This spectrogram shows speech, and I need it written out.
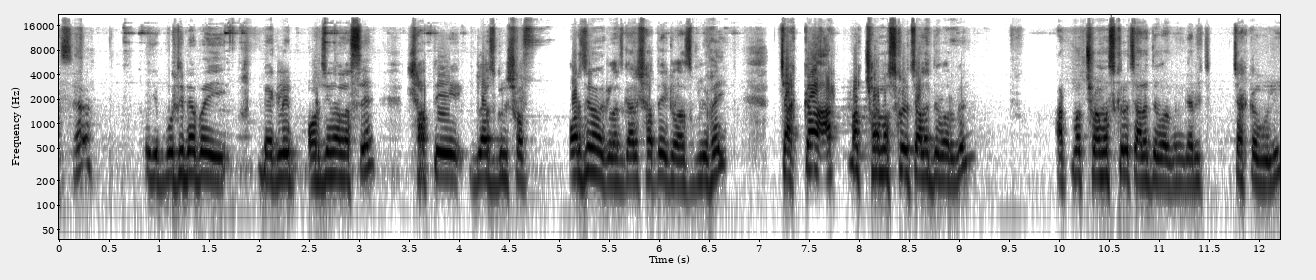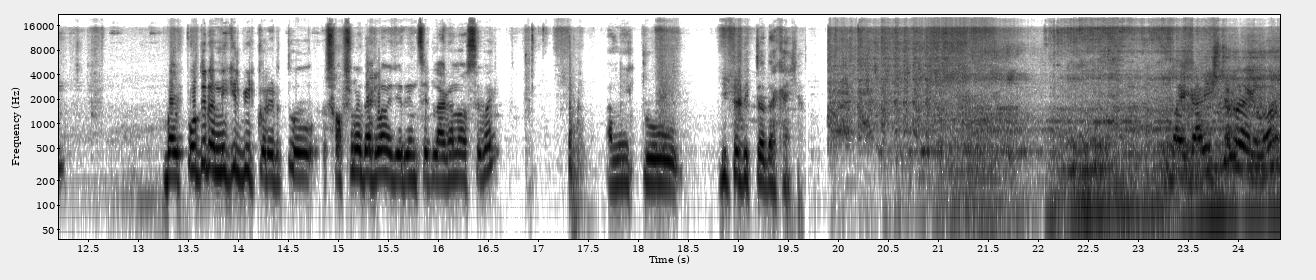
আছে হ্যাঁ। এই যে প্রতিটা ভাই ব্যাকলেট অরিজিনাল আছে, সাথে গ্লাসগুলি সব অরিজিনাল গ্লাস গাড়ির সাথে গ্লাসগুলি ভাই। চাক্কা আট মাস ছয় মাস করে চালাতে পারবেন। আট মাস ছয় মাস করে চালাতে পারবেন গাড়ির চাক্কাগুলি। ভাই, প্রতিটা নিকিল বিট করে তো সবসময় দেখলাম যে রেন সেট লাগানো আছে ভাই। আমি একটু দিকটা দিকটা দেখাই। ভাই, গাড়ি স্টার্ট হয়ে গেল হ্যাঁ?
